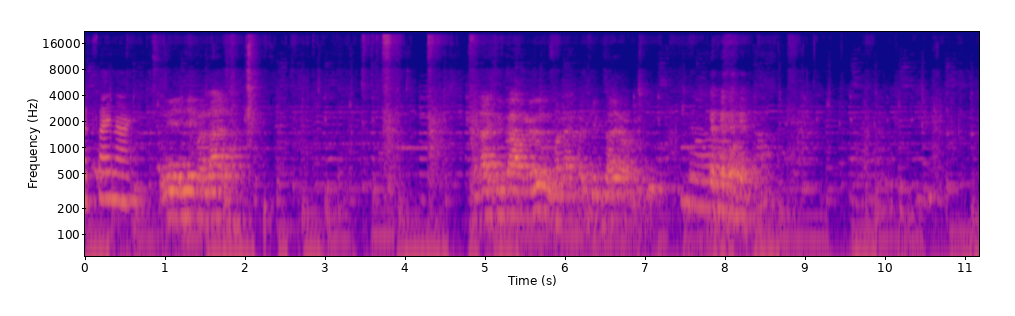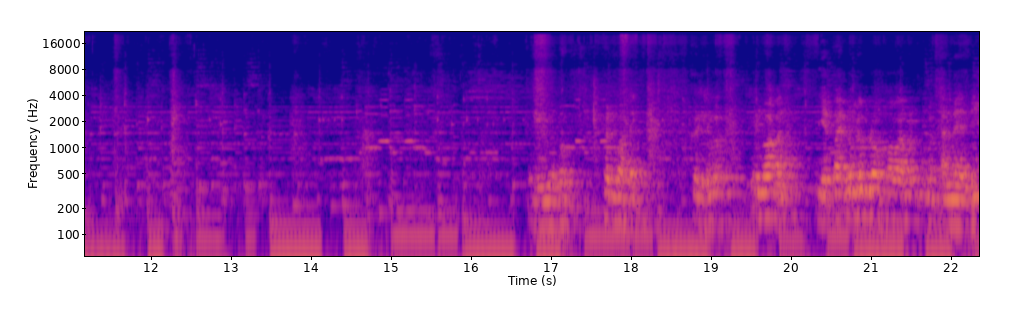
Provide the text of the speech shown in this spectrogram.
ปิดไฟหน่อย นี่นี่มันได้มันได้คือเก่าหรือมันได้เป็นกินใจหรอกนี่มันก็เพิ่นว่าเลยเพิ่นเห็นว่าเห็นว่ามันเหยียบไปมันลุกๆเพราะว่ามันมันทันแม่นดี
